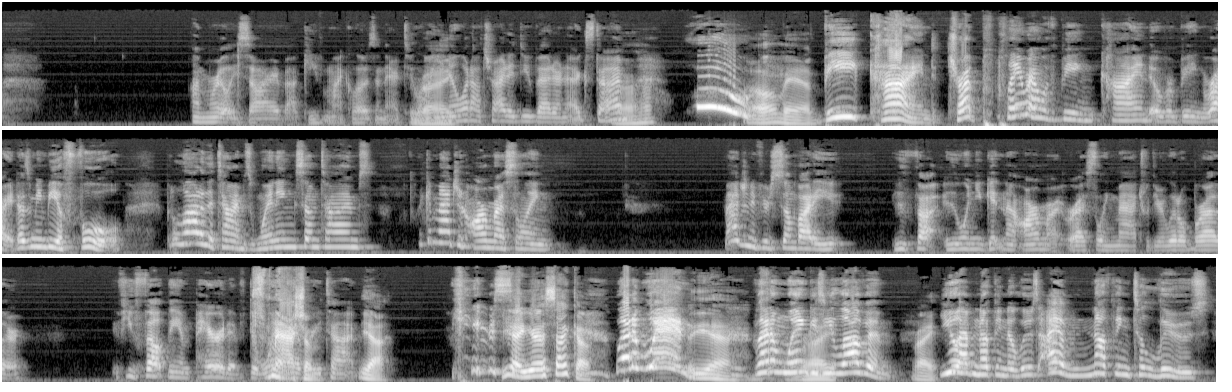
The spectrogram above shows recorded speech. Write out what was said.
I'm really sorry about keeping my clothes in there too long. Right. You know what? I'll try to do better next time. Uh-huh. Woo! Oh man. Be kind. Try play around with being kind over being right. Doesn't mean be a fool, but a lot of the times winning sometimes. Like imagine arm wrestling. Imagine if you're somebody who, thought who when you get in an arm wrestling match with your little brother, if you felt the imperative to Smash win every him. time. Yeah. You're Yeah, you're a psycho. Win. Yeah. Let him win because you love him. Right. You have nothing to lose. I have nothing to lose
